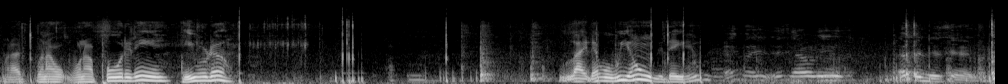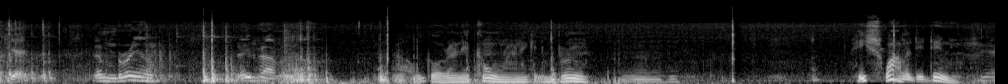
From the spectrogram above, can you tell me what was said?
When I when I when I pulled it in, he was there. Like that what we own today, ain't we? That's what it- all it is. That's in this here cat. Them brim, they probably know. Oh, we go around that cone around and get them broom. He swallowed it, didn't he? Yeah.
